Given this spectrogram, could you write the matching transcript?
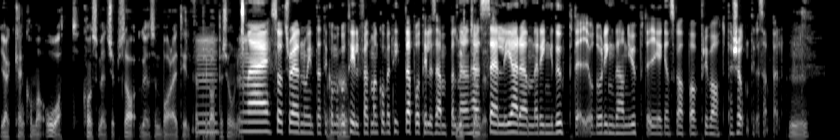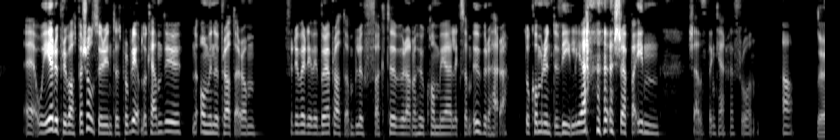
jag kan komma åt konsumentköpslagen som bara är till för Mm. privatpersoner. Nej, så tror jag nog inte att det kommer Mhm. gå till för att man kommer titta på till exempel när den här Nyttjandet. säljaren ringde upp dig och då ringde han ju upp dig i egenskap av privatperson till exempel. Mm. Eh, och är du privatperson så är det inte ett problem. Då kan du ju, om vi nu pratar om, för det var det vi började prata om, blufffakturan och hur kommer jag liksom ur det här? Då kommer du inte vilja köpa in tjänsten kanske från, Nej,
